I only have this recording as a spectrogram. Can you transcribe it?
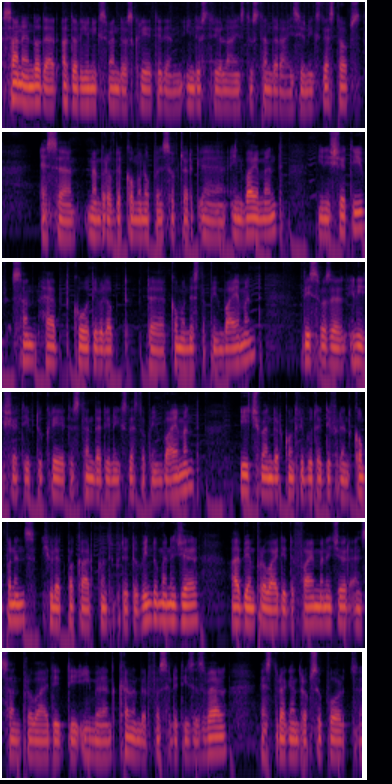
Sun and other, other Unix vendors created an industry alliance to standardize Unix desktops. As a member of the Common Open Software uh, Environment initiative, Sun helped co-develop the Common Desktop Environment. This was an initiative to create a standard Unix desktop environment. Each vendor contributed different components. Hewlett-Packard contributed the window manager, IBM provided the file manager, and Sun provided the email and calendar facilities as well as drag and drop support uh,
